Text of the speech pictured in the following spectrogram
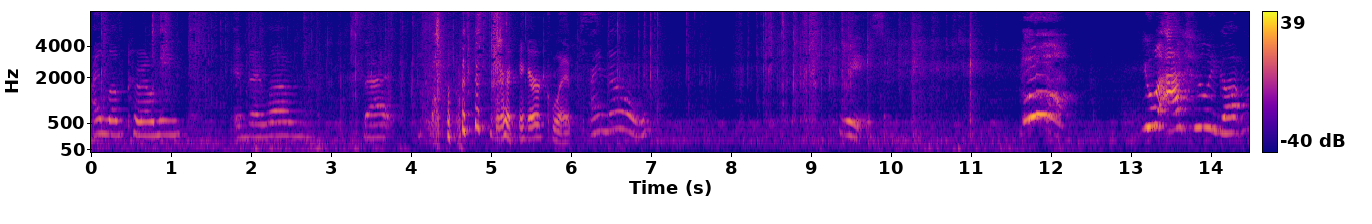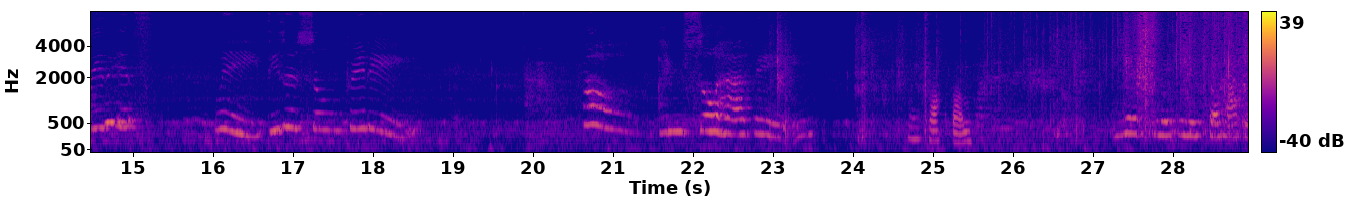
I love curling, and I love that. They're hair clips. I know. Wait a second. you actually got me these? Wait, these are is so pretty. Oh, I'm so happy. I them. You're making me so happy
